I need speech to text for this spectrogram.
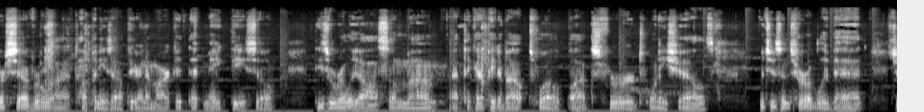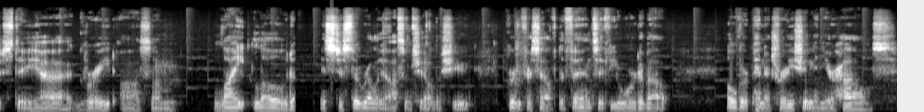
are several uh, companies out there in the market that make these. So these are really awesome. Um, I think I paid about 12 bucks for 20 shells, which isn't terribly bad. Just a uh, great, awesome light load. It's just a really awesome shell to shoot. Great for self-defense if you're worried about over penetration in your house.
